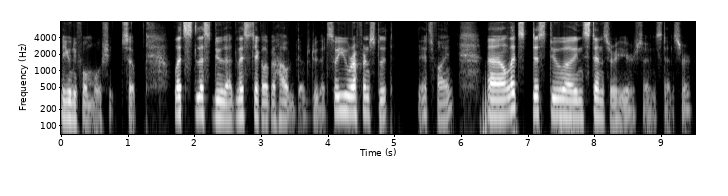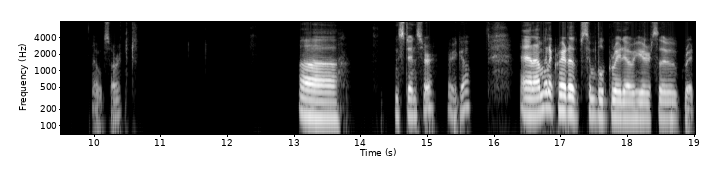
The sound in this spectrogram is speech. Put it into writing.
a uniform motion so let's let's do that let's take a look at how to do that so you referenced it it's fine. Uh, let's just do an instancer here. So instancer. Oh, sorry. Uh, instancer. There you go. And I'm gonna create a simple grid over here. So grid,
